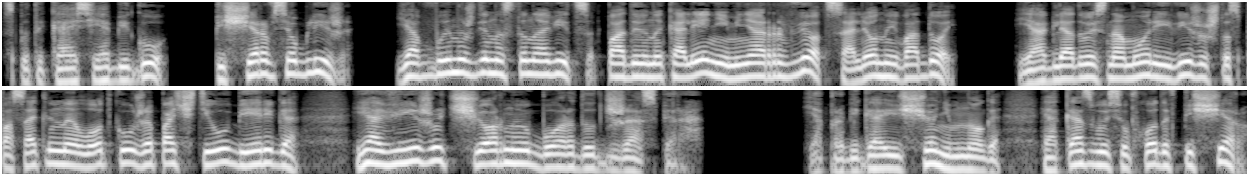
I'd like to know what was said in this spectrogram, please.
Спотыкаясь, я бегу. Пещера все ближе. Я вынужден остановиться, падаю на колени, и меня рвет соленой водой. Я оглядываюсь на море и вижу, что спасательная лодка уже почти у берега. Я вижу черную бороду Джаспера. Я пробегаю еще немного и оказываюсь у входа в пещеру.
